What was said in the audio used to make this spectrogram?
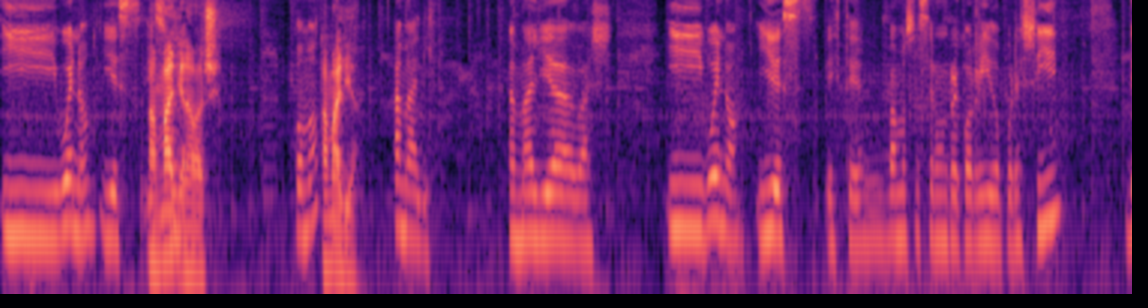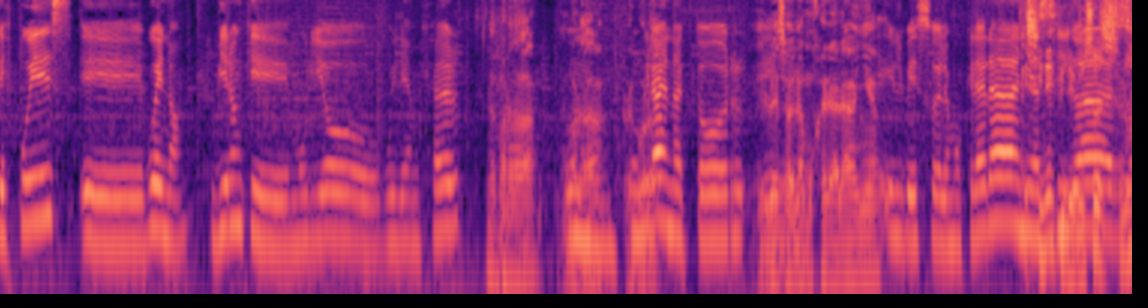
Y bueno, y es. es Amalia una- Navalle. ¿Cómo? Amalia. Amalia. Amalia Valle. Y bueno, y es. Este, vamos a hacer un recorrido por allí. Después, eh, bueno, vieron que murió William Hurt, Es verdad, es un, verdad. un gran actor. El beso de la eh, mujer araña. El beso de la mujer araña. Qué cinéfilo que sos, no, no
